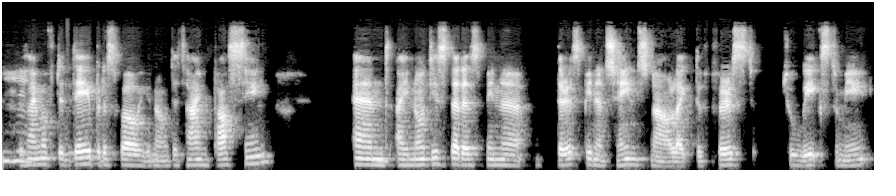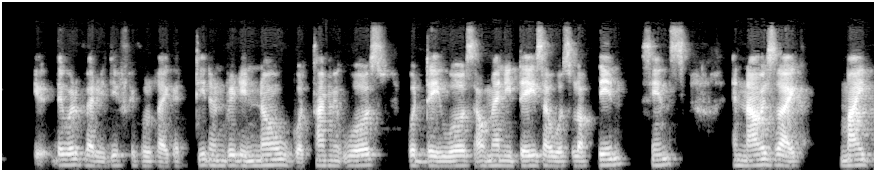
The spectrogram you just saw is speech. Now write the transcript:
mm-hmm. the time of the day but as well you know the time passing. And i noticed that has been a there has been a change now. Like the first two weeks to me it, they were very difficult. Like i didn't really know what time it was what day was how many days i was locked in since. And now it's like my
